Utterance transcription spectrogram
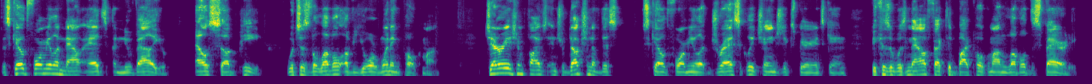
The scaled formula now adds a new value, L sub P, which is the level of your winning Pokemon. Generation 5's introduction of this scaled formula drastically changed experience gain because it was now affected by Pokemon level disparity.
